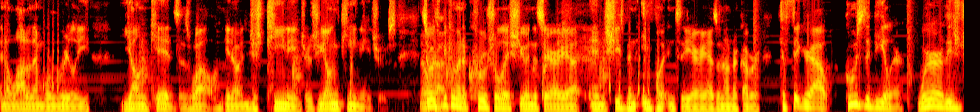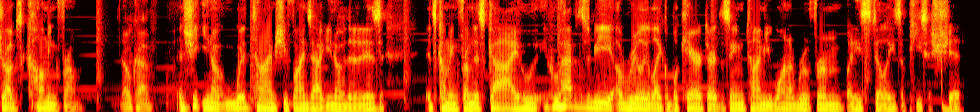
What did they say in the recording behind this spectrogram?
and a lot of them were really young kids as well. You know, just teenagers, young teenagers. So it's becoming a crucial issue in this area, and she's been input into the area as an undercover to figure out who's the dealer, where are these drugs coming from Okay. and she you know with time she finds out you know that it is it's coming from this guy who who happens to be a really likable character at the same time you want to root for him but he's still he's a piece of shit.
